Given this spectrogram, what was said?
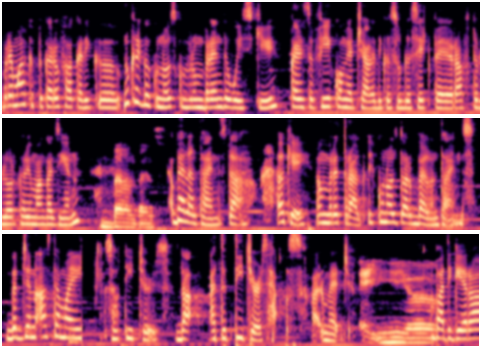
remarcă pe care o fac, adică nu cred că cunosc vreun brand de whisky care să fie comercial, adică să-l găsești pe rafturile oricărui magazin. Valentine's. Valentine's, da. Ok, îmi retrag. Cunosc doar Valentine's. Dar gen astea mai... Sau teachers. Da, at the teacher's house ar merge. Ei, uh... Poate că era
